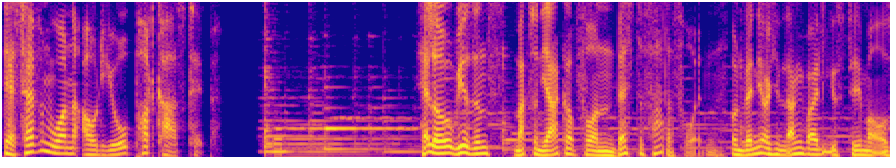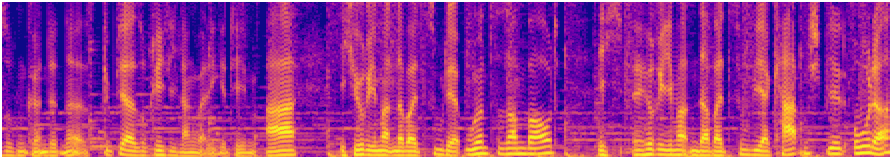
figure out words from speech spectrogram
Der 7-One-Audio-Podcast-Tipp. Hello, wir sind's, Max und Jakob von Beste Vaterfreuden. Und wenn ihr euch ein langweiliges Thema aussuchen könntet, ne, es gibt ja so richtig langweilige Themen. A, ich höre jemanden dabei zu, der Uhren zusammenbaut. Ich höre jemanden dabei zu, wie er Karten spielt. Oder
